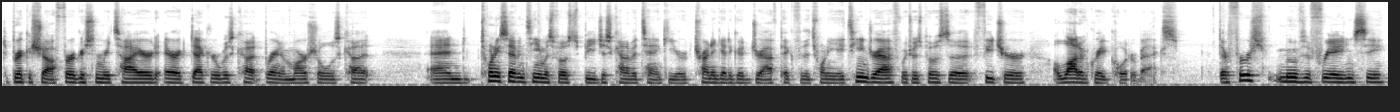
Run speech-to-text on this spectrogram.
D'Brickashaw Ferguson retired, Eric Decker was cut, Brandon Marshall was cut. And 2017 was supposed to be just kind of a tanky or trying to get a good draft pick for the 2018 draft, which was supposed to feature a lot of great quarterbacks. Their first moves of free agency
